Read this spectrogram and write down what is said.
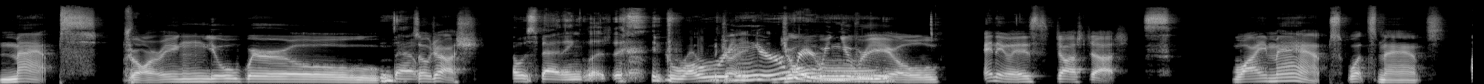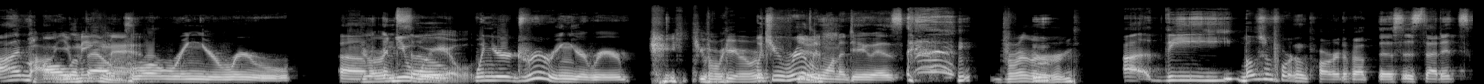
maps, drawing your world. That- so, Josh, That was bad English. Drawing Dra- your drawing your real. Anyways, Josh, Josh, why maps? What's maps? I'm How all make about math. drawing your real. Um, Drawing your so real. When you're drawing your rear, what you really Yes. want to do is Draw. Uh, the most important part about this is that it's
